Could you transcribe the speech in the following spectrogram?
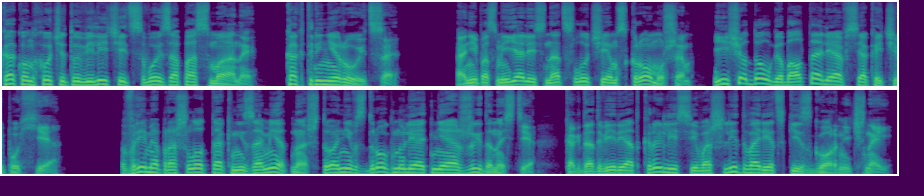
как он хочет увеличить свой запас маны, как тренируется. Они посмеялись над случаем с Кромушем и еще долго болтали о всякой чепухе. Время прошло так незаметно, что они вздрогнули от неожиданности, когда двери открылись и вошли дворецкий с горничной.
